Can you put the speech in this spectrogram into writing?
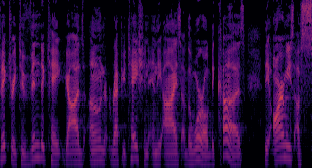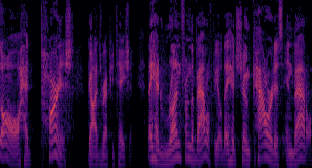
victory to vindicate God's own reputation in the eyes of the world because the armies of Saul had tarnished God's reputation. They had run from the battlefield. They had shown cowardice in battle.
